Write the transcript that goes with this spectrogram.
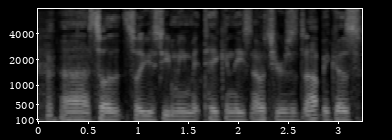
uh, so so you see me taking these notes here. It's not because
